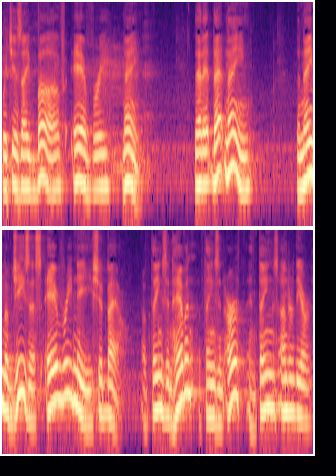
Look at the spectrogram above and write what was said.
which is above every name. That at that name, the name of Jesus, every knee should bow of things in heaven, of things in earth, and things under the earth.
